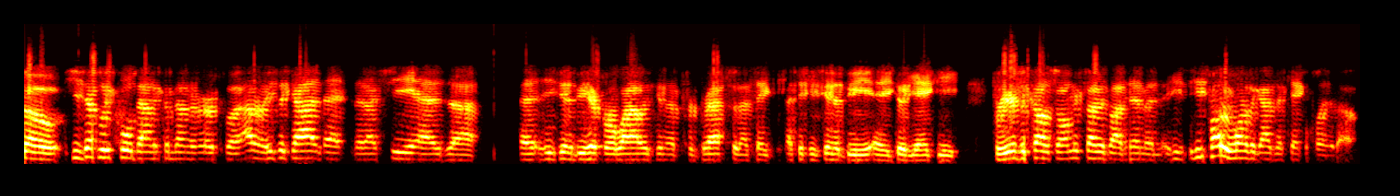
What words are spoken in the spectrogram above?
So he's definitely cooled down and come down to earth. But I don't know, he's a guy that that I see as uh, he's going to be here for a while. He's going to progress, and I think I think he's going to be a good Yankee for years to come. So I'm excited about him, and he's he's probably one of the guys I can't complain about.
